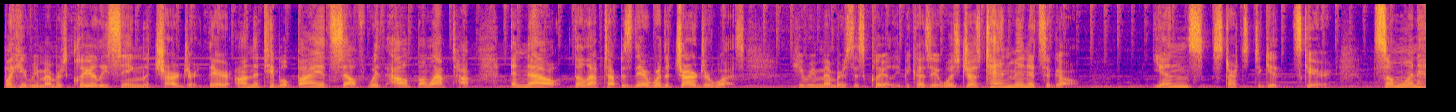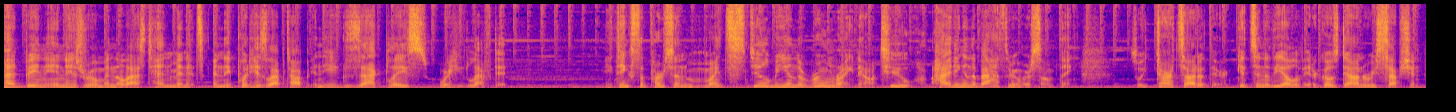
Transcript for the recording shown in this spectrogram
But he remembers clearly seeing the charger there on the table by itself without the laptop, and now the laptop is there where the charger was. He remembers this clearly because it was just 10 minutes ago. Jens starts to get scared. Someone had been in his room in the last 10 minutes and they put his laptop in the exact place where he left it. He thinks the person might still be in the room right now, too, hiding in the bathroom or something. So he darts out of there, gets into the elevator, goes down to reception,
